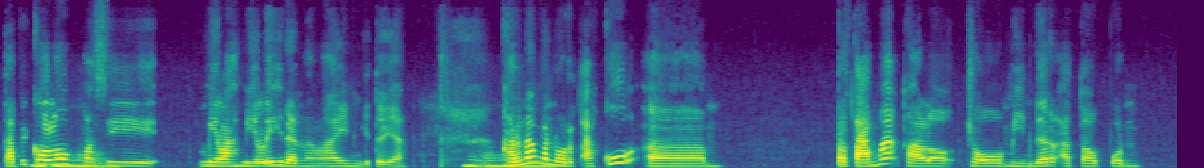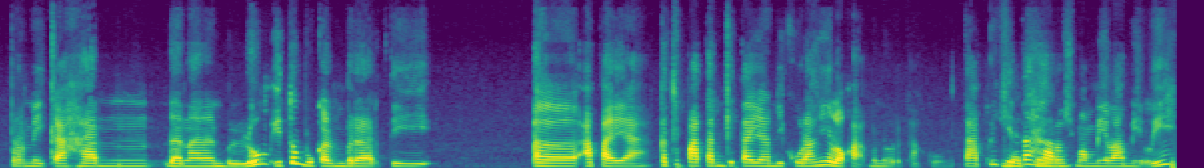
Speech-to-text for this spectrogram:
Tapi kalau mm-hmm. masih milah-milih dan lain-lain gitu ya. Mm-hmm. Karena menurut aku um, pertama kalau cowok minder ataupun pernikahan dan lain-lain belum itu bukan berarti uh, apa ya kecepatan kita yang dikurangi loh kak menurut aku. Tapi kita betul. harus memilah-milih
